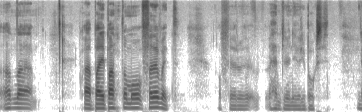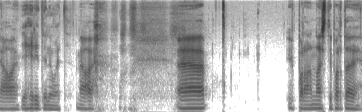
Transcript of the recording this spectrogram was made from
hann að hvað er bæði bantam og featherweight þá fyrir hendur við yfir í bóksið já, ég heyri þetta inn á uh, Ég bara næsti partæði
